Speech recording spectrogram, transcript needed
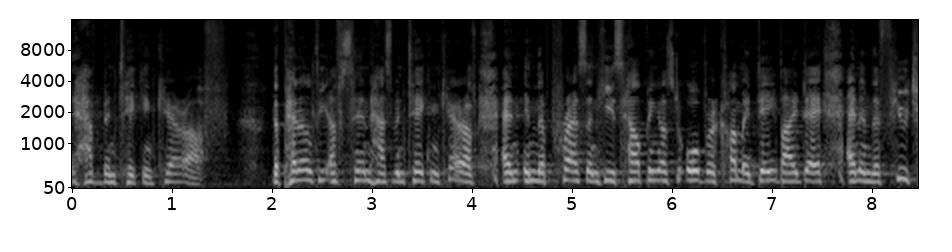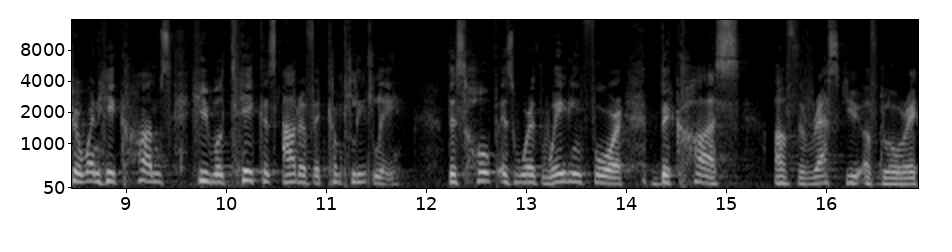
have been taken care of. The penalty of sin has been taken care of. And in the present, He's helping us to overcome it day by day. And in the future, when He comes, He will take us out of it completely. This hope is worth waiting for because of the rescue of glory.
